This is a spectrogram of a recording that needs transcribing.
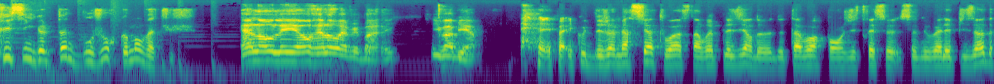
Chris Singleton, bonjour, comment vas-tu? Hello Léo, hello everybody. Il va bien. Eh ben, écoute, déjà, merci à toi. C'est un vrai plaisir de, de t'avoir pour enregistrer ce, ce, nouvel épisode.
